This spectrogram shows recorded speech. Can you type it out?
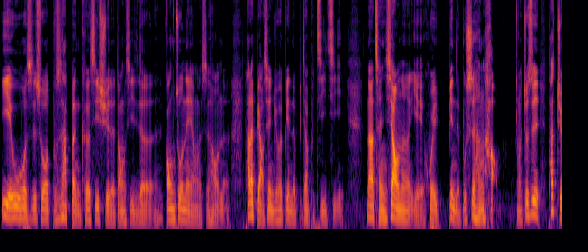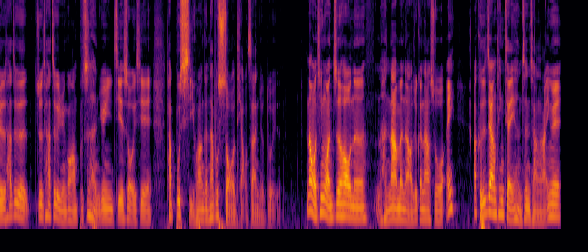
业务，或是说不是他本科系学的东西的工作内容的时候呢，他的表现就会变得比较不积极，那成效呢也会变得不是很好。啊，就是他觉得他这个，就是他这个员工好像不是很愿意接受一些他不喜欢跟他不熟的挑战，就对了。那我听完之后呢，很纳闷啊，我就跟他说，哎，啊，可是这样听起来也很正常啊，因为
